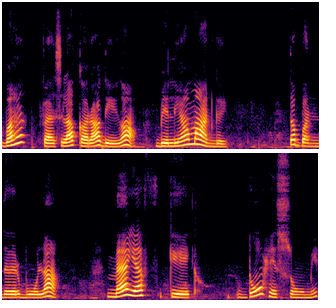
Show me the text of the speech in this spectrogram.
वह फैसला करा देगा। बिल्लियाँ मान गई। तब बंदर बोला मैं यह केक दो हिस्सों में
